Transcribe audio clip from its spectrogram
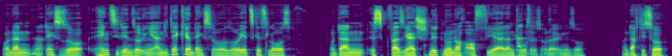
und dann Ja. denkst du so, hängt sie den so irgendwie an die Decke und denkst so, so jetzt geht's los. Und dann ist quasi halt Schnitt nur noch auf, wie er dann Ja. tot ist oder irgendwie so. Und dachte ich so,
